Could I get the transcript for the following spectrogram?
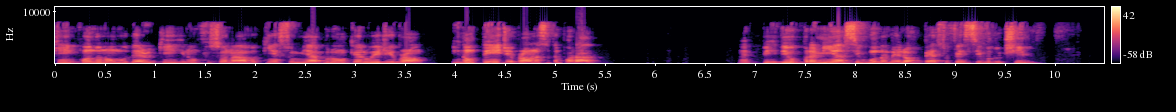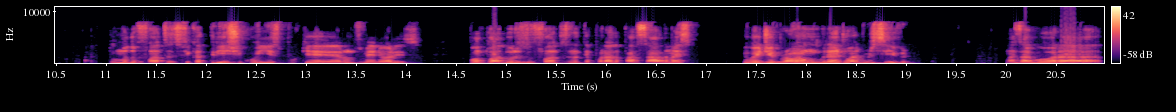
quem quando não, o Derrick Henry não funcionava, quem assumia a bronca era o A.J. Brown. E não tem Ed Brown nessa temporada. Né? Perdeu, para mim, a segunda melhor peça ofensiva do time. A turma do Fantasy fica triste com isso, porque era um dos melhores pontuadores do Fantasy na temporada passada, mas o Ed Brown é um grande wide receiver. Mas agora,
